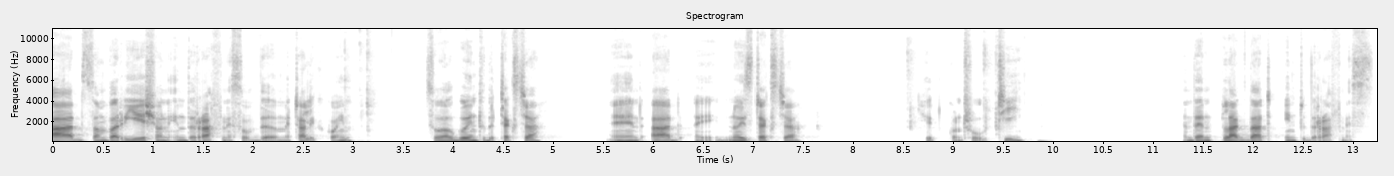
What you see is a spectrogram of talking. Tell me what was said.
add some variation in the roughness of the metallic coin. So I'll go into the texture, and add a noise texture, hit Control T, and then plug that into the roughness.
